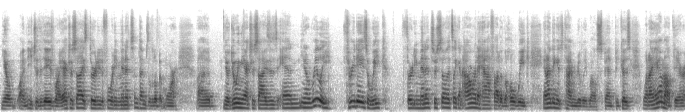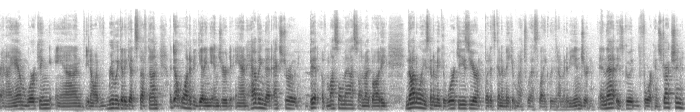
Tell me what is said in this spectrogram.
you know, on each of the days where I exercise, 30 to 40 minutes, sometimes a little bit more, uh, you know, doing the exercises and, you know, really three days a week, 30 minutes or so. It's like an hour and a half out of the whole week. And I think it's time really well spent because when I am out there and I am working and, you know, I've really got to get stuff done, I don't want to be getting injured. And having that extra bit of muscle mass on my body not only is going to make the work easier, but it's going to make it much less likely that I'm going to be injured. And that is good for construction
